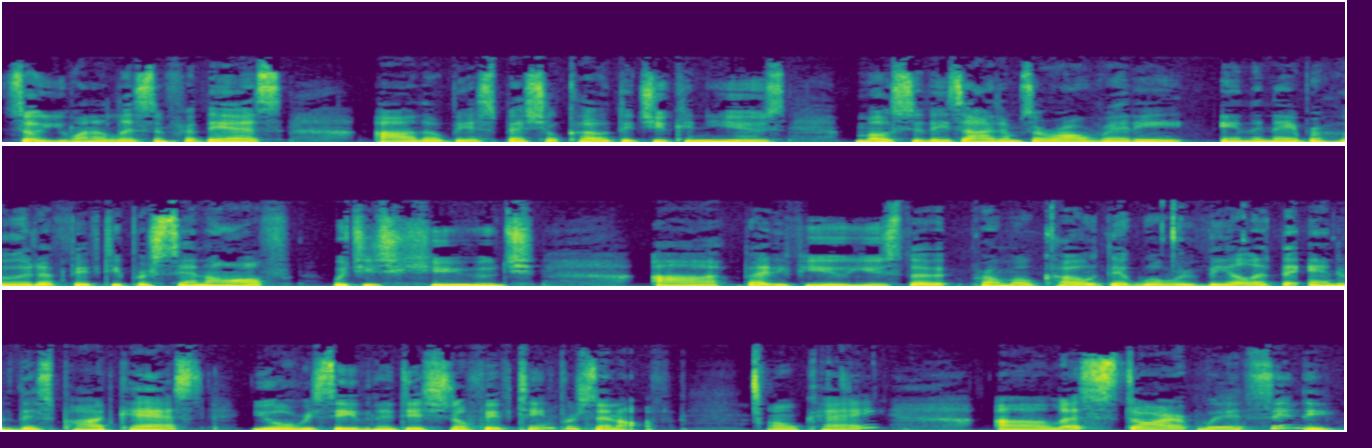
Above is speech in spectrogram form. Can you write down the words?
So you want to listen for this. Uh, there'll be a special code that you can use. Most of these items are already in the neighborhood of 50% off, which is huge. Uh, but if you use the promo code that we'll reveal at the end of this podcast, you'll receive an additional 15% off. Okay? Uh, let's start with Cindy.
